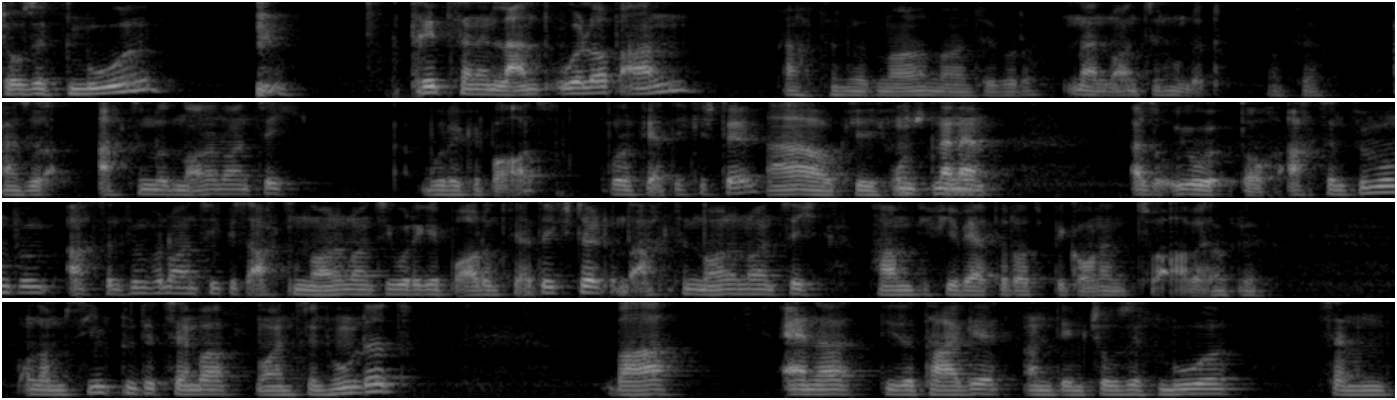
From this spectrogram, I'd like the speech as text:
Joseph Moore tritt seinen Landurlaub an. 1899, oder? Nein, 1900. Okay. Also 1899 wurde gebaut, wurde fertiggestellt. Ah, okay, ich Und verstehe. nein, nein. Also jo, doch, 1895, 1895 bis 1899 wurde gebaut und fertiggestellt und 1899 haben die vier Wärter dort begonnen zu arbeiten. Okay. Und am 7. Dezember 1900 war einer dieser Tage, an dem Joseph Moore seinen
